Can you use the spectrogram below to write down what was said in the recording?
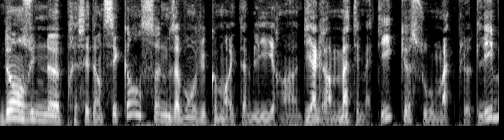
Dans une précédente séquence, nous avons vu comment établir un diagramme mathématique sous Matplotlib.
